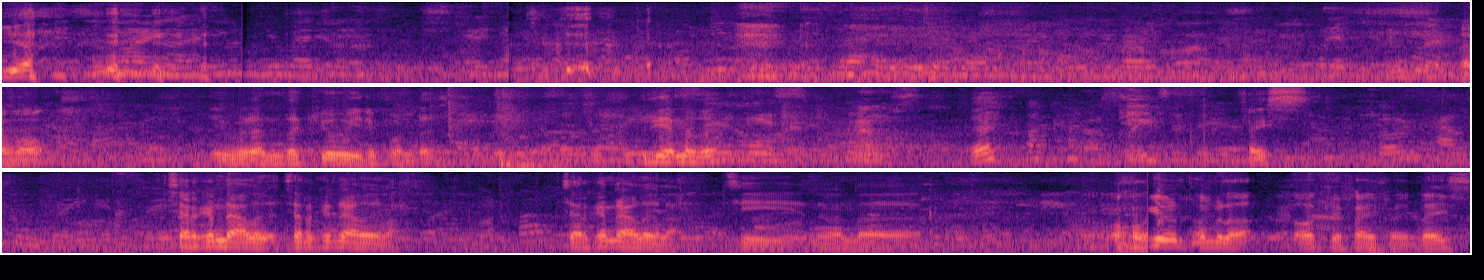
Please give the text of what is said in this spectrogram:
Yeah. അപ്പോൾ ഇവിടെ എന്തൊക്കെയോ ഇരിപ്പുണ്ട്. ഇത് എന്നത് ഏ? ഫൈസ് ചെറുക്കന്റെ ആൾ ചെറുക്കന്റെ ആളുകളാ. ചെറുക്കന്റെ ആളുകളാ. ചീ എന്ന് പറഞ്ഞ തമിഴാ ഓക്കെ ഫൈ ഫൈ നൈസ്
